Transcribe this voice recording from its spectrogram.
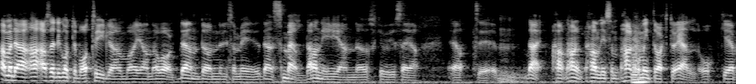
ja men där, alltså det går inte att vara tydligare än vad Janne har varit. Den dörren liksom, den smällde han igen, eh, ska vi säga att mm. nej, han, han, han, liksom, han kommer inte vara aktuell. Och, eh,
